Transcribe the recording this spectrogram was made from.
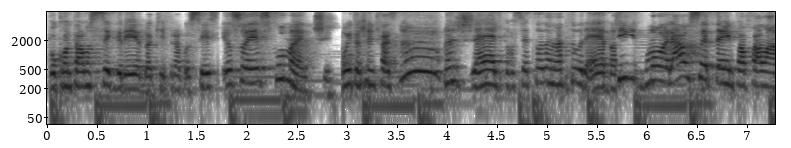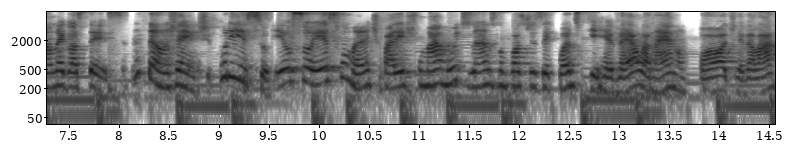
Vou contar um segredo aqui para vocês. Eu sou ex-fumante. Muita gente faz, ah, Angélica, você é toda natureba. Que moral você tem para falar um negócio desse? Então, gente, por isso, eu sou ex-fumante, parei de fumar há muitos anos, não posso dizer quantos, porque revela, né? Não pode revelar.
